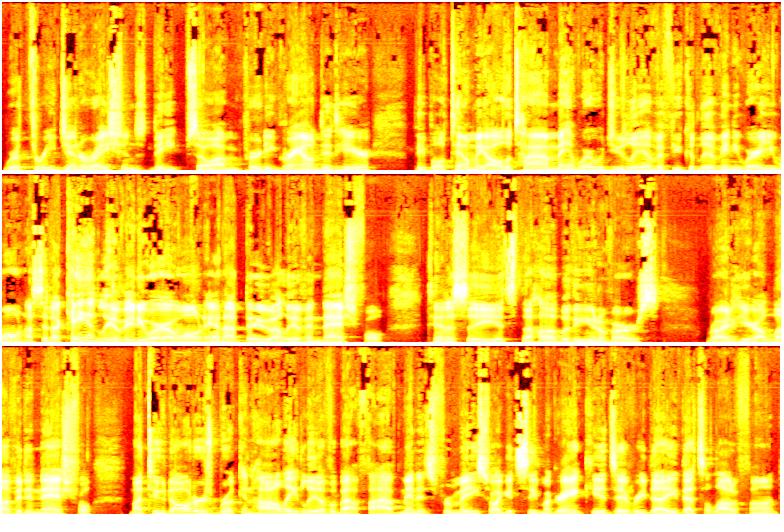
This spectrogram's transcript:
We're three generations deep, so I'm pretty grounded here. People tell me all the time, man, where would you live if you could live anywhere you want? I said, I can live anywhere I want, and I do. I live in Nashville, Tennessee. It's the hub of the universe right here. I love it in Nashville. My two daughters, Brooke and Holly, live about five minutes from me, so I get to see my grandkids every day. That's a lot of fun.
